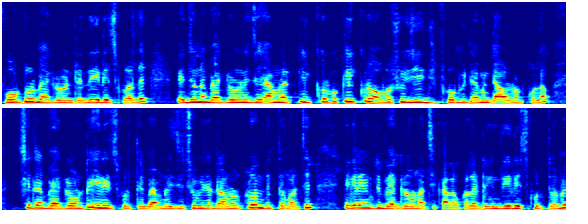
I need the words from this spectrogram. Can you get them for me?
ফটোর ব্যাকগ্রাউন্ডে দিয়ে ইরেজ করা যায়। এই জন্য ব্যাকগ্রাউন্ডে যে আমরা ক্লিক করব ক্লিক করে অবশ্যই যে ছবিটা আমি ডাউনলোড করলাম, সেটার ব্যাকগ্রাউন্ডটা ইরেজ করতে হবে। আমরা এই যে ছবিটা ডাউনলোড করলাম, দেখতে পাচ্ছেন, এখানে কিন্তু ব্যাকগ্রাউন্ড আছে, কালো কালো এটা কিন্তু ইরেজ করতে হবে।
